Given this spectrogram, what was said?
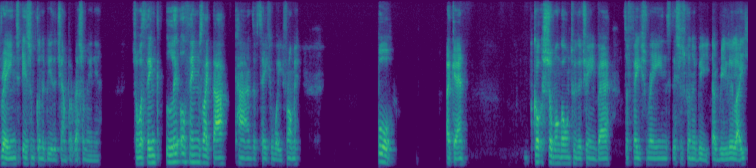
Reigns isn't going to be the champ at WrestleMania. So I think little things like that kind of take away from it. But again, got someone going through the chamber to face Reigns. This is going to be a really like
